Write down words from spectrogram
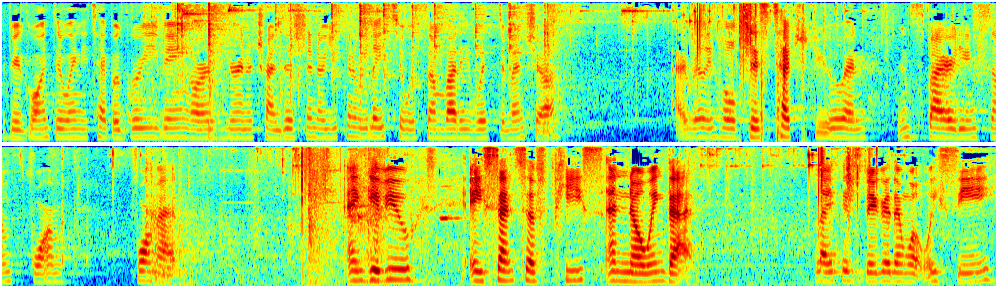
if you're going through any type of grieving or if you're in a transition or you can relate to with somebody with dementia, I really hope this touched you and inspired you in some form format and give you a sense of peace and knowing that life is bigger than what we see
